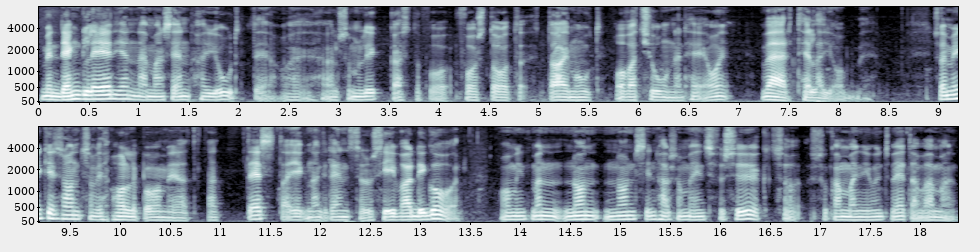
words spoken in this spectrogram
men den glädjen när man sen har gjort det och har som lyckats att få, få stå och ta emot ovationen, det är värt hela jobbet. Så det är mycket sånt som vi håller på med, att, att testa egna gränser och se var det går. Om inte man någon, någonsin har som ens försökt så, så kan man ju inte veta vad man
